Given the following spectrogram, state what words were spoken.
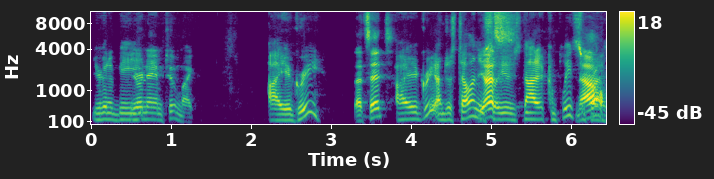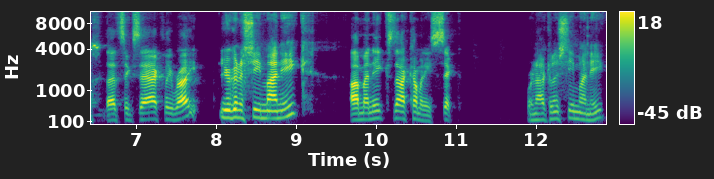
You're going to be. Your name too, Mike. I agree. That's it. I agree. I'm just telling you, Yes. so it's not a complete surprise. No, that's exactly right. You're going to see Manique. Uh, Manique's not coming. He's sick. We're not going to see Manique.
